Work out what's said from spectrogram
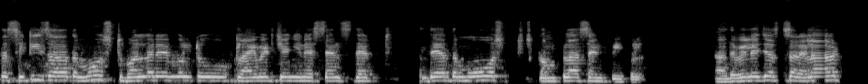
the cities are the most vulnerable to climate change in a sense that they're the most complacent people. Uh, the villagers are alert.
